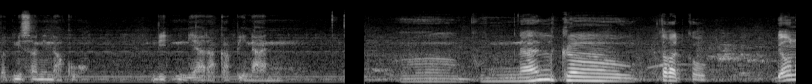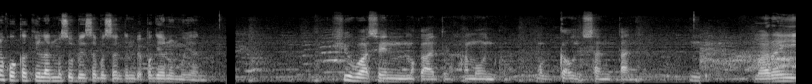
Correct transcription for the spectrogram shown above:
Ba't misanin ako? Di niya rakapinan. Ah, bunal ka. Takad ko. Biyaw na ko kakilan mo sobray sa basantan, pag yanon mo yan. Siwasin makato, hamon ko. Magkaon santan. Maray,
